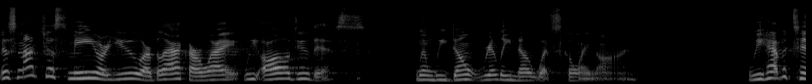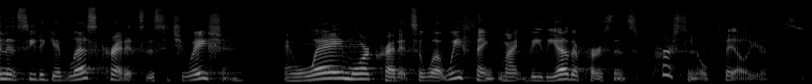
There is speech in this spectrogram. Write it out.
It's not just me or you or black or white. We all do this when we don't really know what's going on. We have a tendency to give less credit to the situation and way more credit to what we think might be the other person's personal failures.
